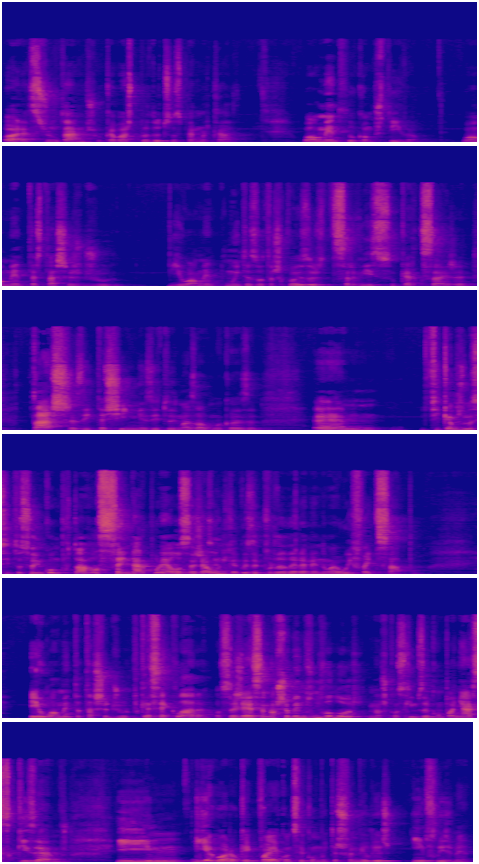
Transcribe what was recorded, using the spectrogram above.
Ora, se juntarmos o cabaz de produtos no supermercado, o aumento do combustível, o aumento das taxas de juros, e o aumento de muitas outras coisas, de serviço, quer que seja, taxas e taxinhas e tudo e mais alguma coisa, um, ficamos numa situação incomportável sem dar por ela. Ou seja, a Sim. única coisa que verdadeiramente não é o efeito sapo é o aumento da taxa de juros, porque essa é clara. Ou seja, Sim. essa nós sabemos um valor, nós conseguimos acompanhar se quisermos. E, e agora, o que é que vai acontecer com muitas famílias? Infelizmente,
